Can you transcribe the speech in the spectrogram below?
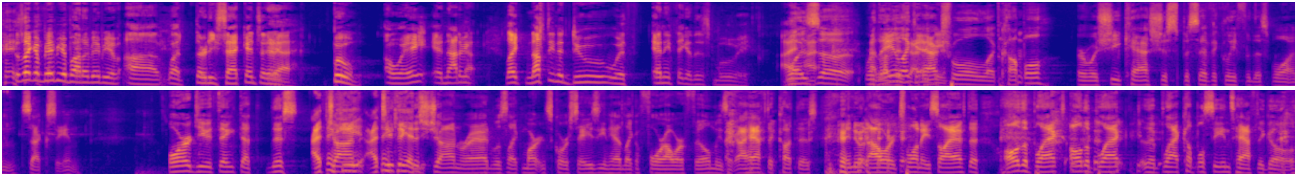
It was like a, maybe about a maybe uh what thirty seconds and then boom away and not even Yeah. like nothing to do with anything in this movie. I- was I- uh were I they like an actual like, couple or was she cast just specifically for this one sex scene? Or do you think that this I think John, he- I do you think had- this John Rad was like Martin Scorsese and had like a four hour film? He's like, I have to cut this into an hour twenty, so I have to all the black all the black the black couple scenes have to go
